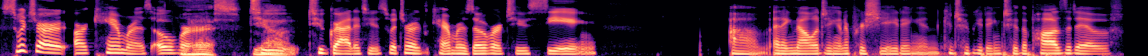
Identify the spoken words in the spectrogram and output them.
switch our our cameras over yes, to yeah. to gratitude switch our cameras over to seeing um and acknowledging and appreciating and contributing to the positive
